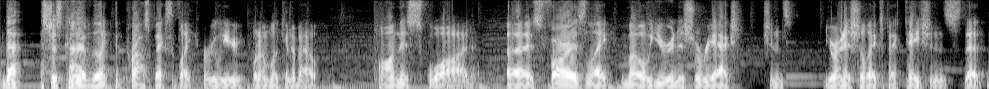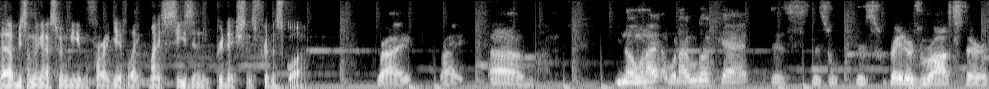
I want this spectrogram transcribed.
that's just kind of like the prospects of like earlier what I'm looking about on this squad. Uh, as far as like Mo, your initial reactions, your initial expectations, that that'll be something I swing to you before I give like my season predictions for the squad. Right, right. Um, you know, when I when I look at this this this Raiders roster,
